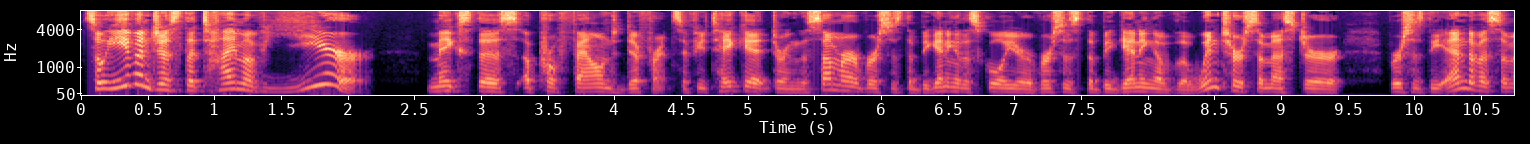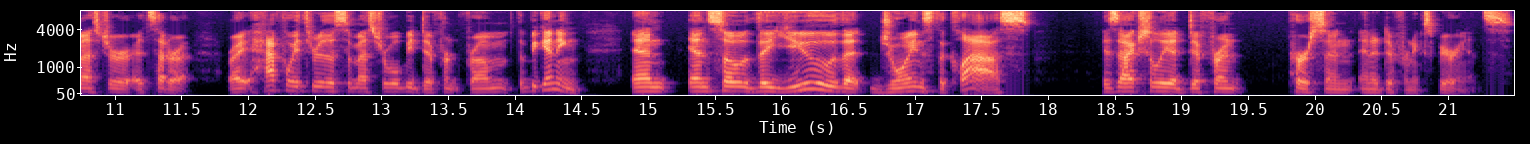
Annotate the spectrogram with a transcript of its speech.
So even just the time of year makes this a profound difference. If you take it during the summer versus the beginning of the school year versus the beginning of the winter semester versus the end of a semester, et cetera, right? Halfway through the semester will be different from the beginning. And, and so the you that joins the class is actually a different person and a different experience.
